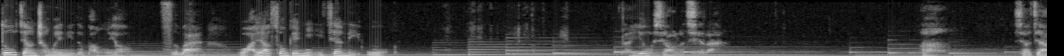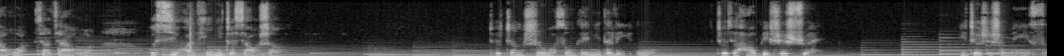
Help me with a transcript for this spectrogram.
都将成为你的朋友。此外，我还要送给你一件礼物。他又笑了起来。啊，小家伙，小家伙，我喜欢听你这笑声。这正是我送给你的礼物，这就好比是水。你这是什么意思？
